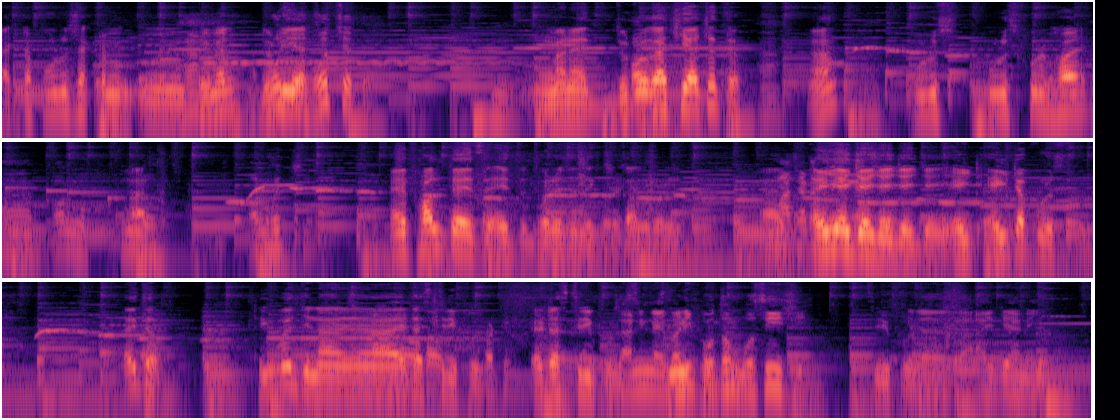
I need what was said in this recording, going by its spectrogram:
একটা পুরুষ একটা হ্যাঁ, ফিমেল হ্যাঁ, দুটোই আছে? হচ্ছে তো। মানে দুটো গাছই আছে তো? হ্যাঁ। হ্যাঁ? পুরুষ পুরুষ ফুল হয়? হ্যাঁ ফল হ্যাঁ। হচ্ছে। এই ফল তো এসে- এই তো ধরেছে দেখছি কাকরোল। হ্যাঁ, এই এই যে এই যে- এই যে- এই এইটা পুরুষ ফুল। তাই তো? ঠিক বলছি না এটা স্ত্রী ফুল? এটা স্ত্রী ফুল জানি না এবারই প্রথম বসিয়েছি। স্ত্রী ফুল। আইডিয়া নেই।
